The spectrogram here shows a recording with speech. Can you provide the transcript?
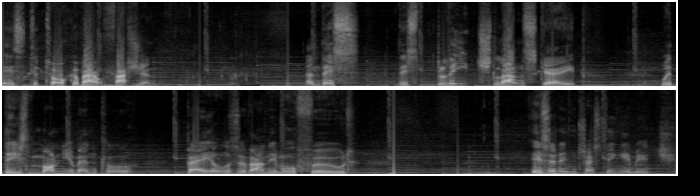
is to talk about fashion. And this, this bleached landscape with these monumental bales of animal food is an interesting image.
